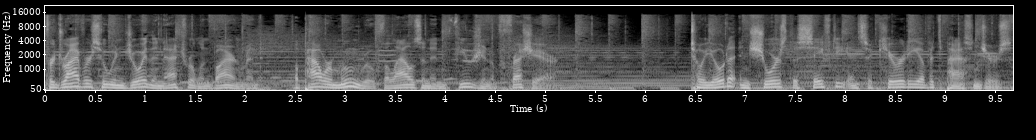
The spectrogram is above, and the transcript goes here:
For drivers who enjoy the natural environment, a power moonroof allows an infusion of fresh air. Toyota ensures the safety and security of its passengers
